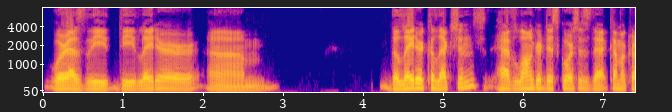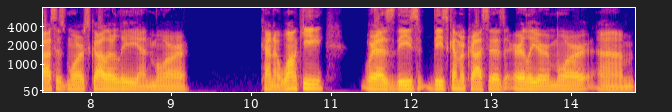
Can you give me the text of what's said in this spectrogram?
whereas the the later um, the later collections have longer discourses that come across as more scholarly and more kind of wonky, whereas these these come across as earlier, more um,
